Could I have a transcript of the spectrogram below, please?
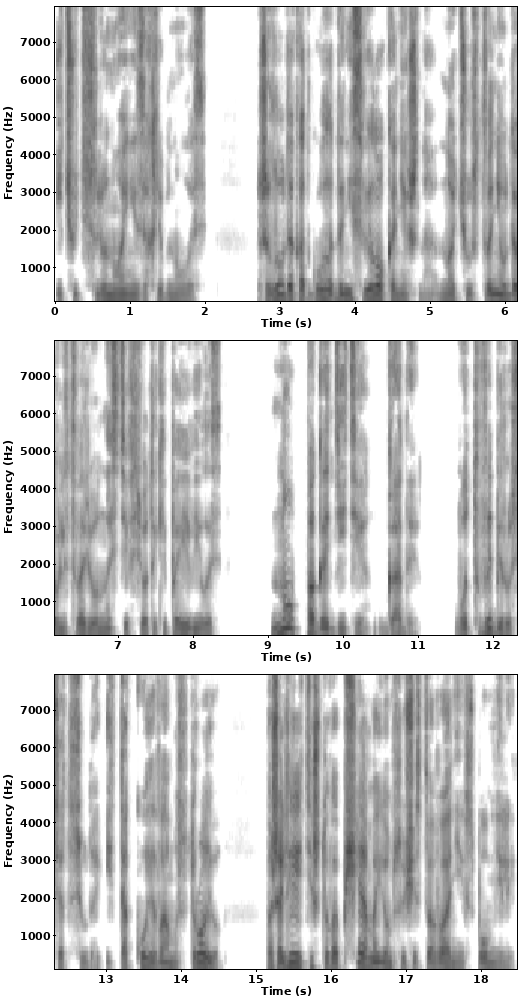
и чуть слюной не захлебнулась. Желудок от голода не свело, конечно, но чувство неудовлетворенности все-таки появилось. Ну, погодите, гады, вот выберусь отсюда и такое вам устрою, пожалеете, что вообще о моем существовании вспомнили.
